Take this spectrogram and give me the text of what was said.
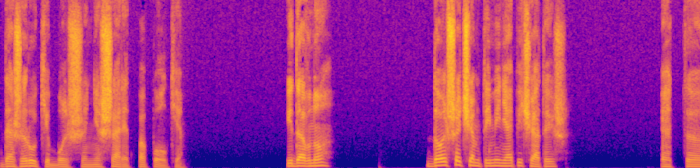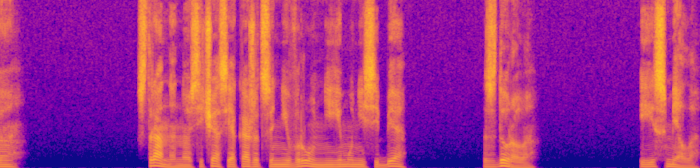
Даже руки больше не шарят по полке. И давно? Дольше, чем ты меня печатаешь. Это... Странно, но сейчас я, кажется, не вру ни ему, ни себе. Здорово. И смело.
